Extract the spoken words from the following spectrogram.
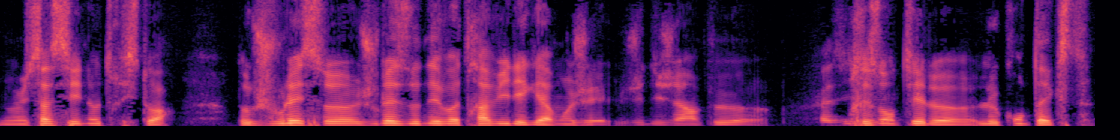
Mais ça c'est une autre histoire. Donc je vous laisse je vous laisse donner votre avis les gars. Moi j'ai j'ai déjà un peu présenté le, le contexte.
